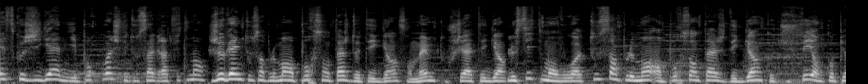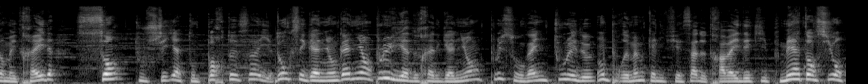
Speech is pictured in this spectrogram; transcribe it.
qu'est-ce que j'y gagne et pourquoi je fais tout ça gratuitement? Je gagne tout simplement un pourcentage de tes gains sans même toucher à tes gains. Le site m'envoie tout simplement un pourcentage des gains que tu fais en copiant mes trades sans toucher à ton portefeuille. Donc c'est gagnant-gagnant. Plus il y a de trades gagnants, plus on gagne tous les deux. On pourrait même qualifier ça de travail d'équipe. Mais attention,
